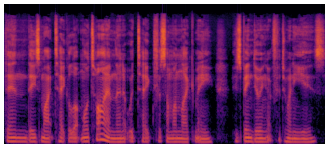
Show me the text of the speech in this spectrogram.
then these might take a lot more time than it would take for someone like me who's been doing it for 20 years.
